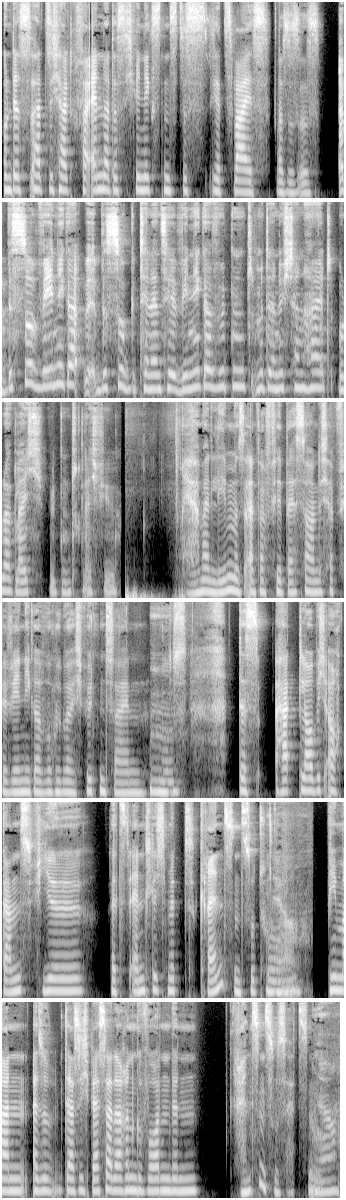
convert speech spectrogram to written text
Und das hat sich halt verändert, dass ich wenigstens das jetzt weiß, was es ist. Äh, bist du weniger, bist du tendenziell weniger wütend mit der Nüchternheit oder gleich wütend, gleich viel? Ja, mein Leben ist einfach viel besser und ich habe viel weniger, worüber ich wütend sein mhm. muss. Das hat, glaube ich, auch ganz viel letztendlich mit Grenzen zu tun. Ja. Wie man, also, dass ich besser darin geworden bin, Grenzen zu setzen. Ja.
